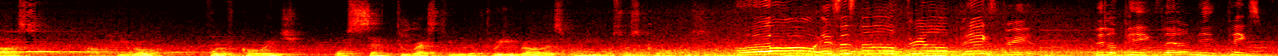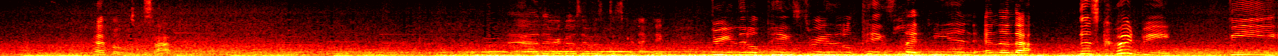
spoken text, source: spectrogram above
Thus, our hero, full of courage, was set to rescue the three brothers from was was. Oh, it's just the little three little pigs. Three little pigs, little pigs. Headphones, stop. Three little pigs, three little pigs, let me in. And then that, this could be the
